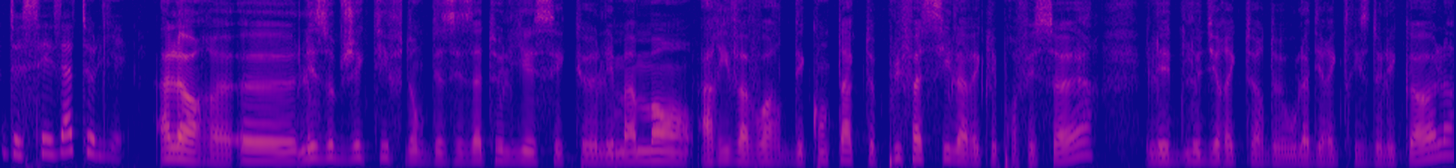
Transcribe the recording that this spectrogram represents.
de ces ateliers? Alors, euh, les objectifs donc de ces ateliers, c'est que les mamans arrivent à avoir des contacts plus faciles avec les professeurs, le directeur ou la directrice de l'école,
